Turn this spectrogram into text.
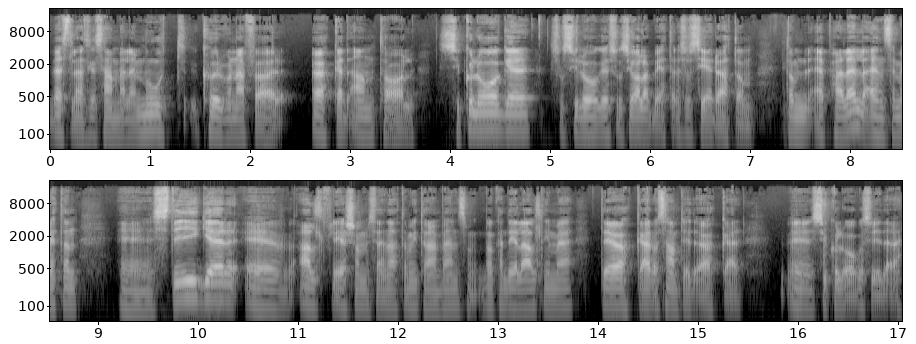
västerländska samhällen mot kurvorna för ökad antal psykologer, sociologer, socialarbetare så ser du att de, de är parallella. Ensamheten eh, stiger, eh, allt fler som känner att de inte har en vän som de kan dela allting med. Det ökar och samtidigt ökar eh, psykolog och så vidare.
